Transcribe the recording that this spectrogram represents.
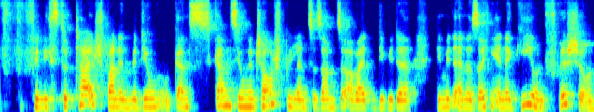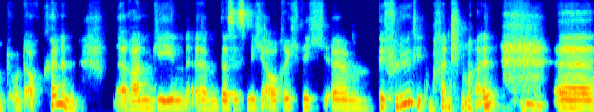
finde ich es total spannend, mit jungen, ganz, ganz jungen Schauspielern zusammenzuarbeiten, die wieder, die mit einer solchen Energie und Frische und, und auch Können rangehen, ähm, dass es mich auch richtig ähm, beflügelt manchmal. Äh,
